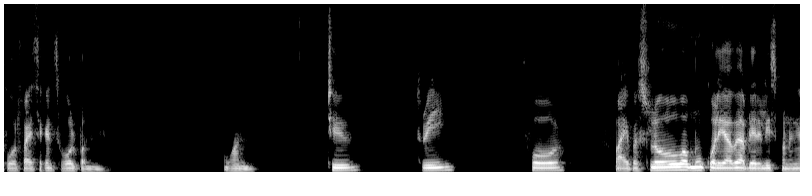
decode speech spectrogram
4, 5 செகண்ட்ஸ் ஹோல்ட் பண்ணுங்க. One two three four five இப்போ ஸ்லோவாக மூக்கு வழியாகவே அப்படியே ரிலீஸ் பண்ணுங்க.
